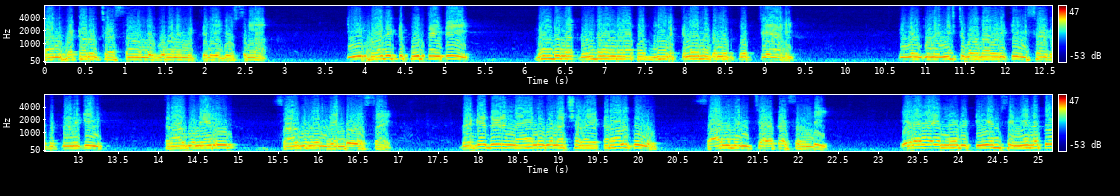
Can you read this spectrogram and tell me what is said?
దాని ప్రకారం చేస్తామని చెప్పి కూడా నేను మీకు తెలియజేస్తున్నా. ఈ ప్రాజెక్టు పూర్తయితే రెండు రెండు వందల పద్నాలుగు కిలోమీటర్లకు పూర్తి చేయాలి. ఇది మన ఈస్ట్ గోదావరికి విశాఖపట్నానికి త్రాగునీరు సాగునీరు రెండు వస్తాయి. దగ్గర దగ్గర నాలుగు లక్షల ఎకరాలకు సాగునీరు ఇచ్చే అవకాశం ఉంది. ఇరవై మూడు టీఎంసీ నీళ్ళతో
